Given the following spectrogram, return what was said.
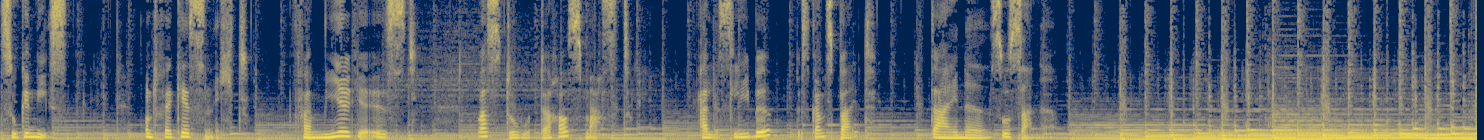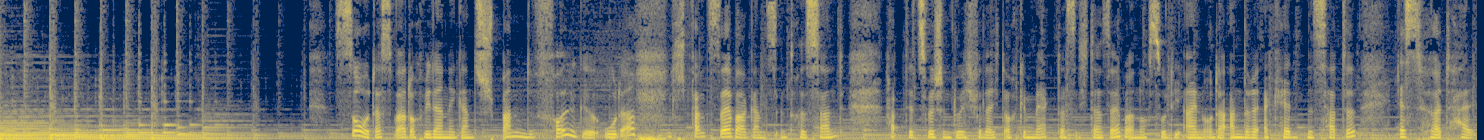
zu genießen. Und vergiss nicht, Familie ist, was du daraus machst. Alles Liebe, bis ganz bald. Deine Susanne. So, das war doch wieder eine ganz spannende Folge, oder? Ich fand es selber ganz interessant. Habt ihr zwischendurch vielleicht auch gemerkt, dass ich da selber noch so die ein oder andere Erkenntnis hatte? Es hört halt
